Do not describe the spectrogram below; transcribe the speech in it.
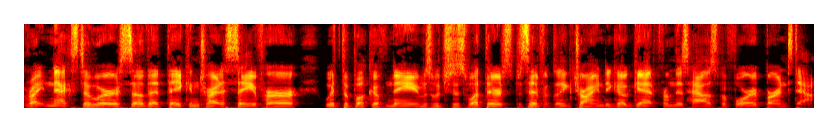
right next to her so that they can try to save her with the book of names, which is what they're specifically trying to go get from this house before it burns down.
